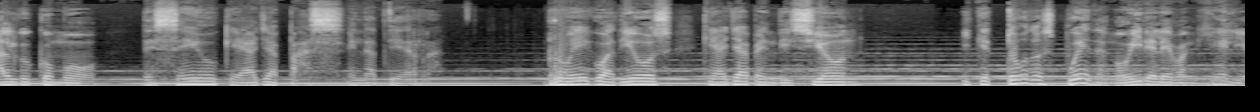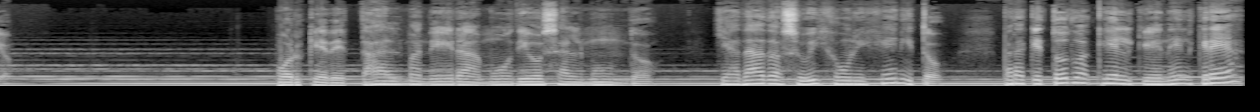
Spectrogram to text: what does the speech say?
algo como deseo que haya paz en la tierra. Ruego a Dios que haya bendición y que todos puedan oír el Evangelio. Porque de tal manera amó Dios al mundo que ha dado a su Hijo unigénito, para que todo aquel que en Él crea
